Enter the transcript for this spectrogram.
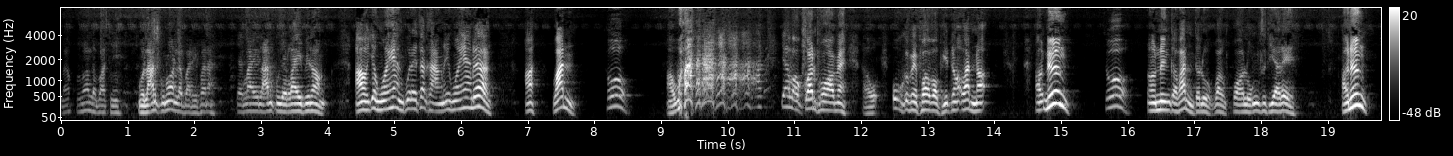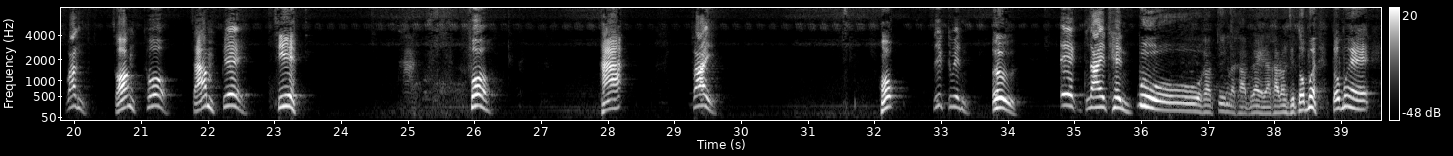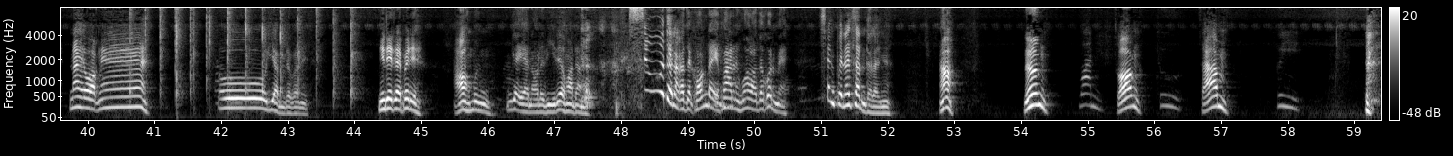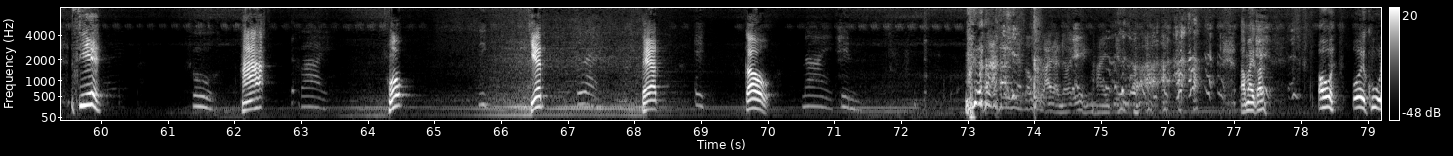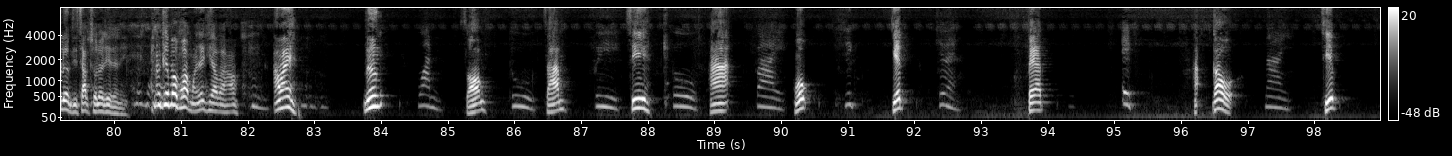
แล้วคุณว่าระบาดนี่โหหลานกูนอนแล้วบัดนี้พะนะอยากไล่หลานกูอยากไล่พี่น้อง เอาจะหัวแห้งผู้ใดทั้งข้างนี่หัวแห้งเด้ออะวันโทรเอาว่าอย่าบอกก่อนพอไหมเอาโอ้ก็ไม่พอบอกผิดเนาะวันเนาะเอาหนึ่งโทรเอาหนึ่งกับวันตวลูกว่าพอหลงสุเทียเลย เอาหนึ่งวันสองโทร สามเป้สี่โฟห้าไฟหกซิกวินเออเอกนายเทนบูครับจริงแล้วครับได้แล้วครับลองสิตัวมือตัวมือนายออกแน่โอ้เยี่ยมจังวะนี่นี่ได้ได้ไปดิเอามึงมึงอย่าแอนเอาเลยดีเด้อฮอดนั่นสู้แต่ละก็จะของได้พลาดหัวเราแต่คนแห ม่ช่างเป็นไอ้สั้นแต่ละเนี่ยเอาหนึ่งวันสองทูสามฟรีสี่โฟห้าไฟหกซิกเจ็ดเซเว่นแปดเอกเก้านายเทนเขาหลายอันเนาะเองนายเป็นเอาไหมก่อนโอ้ยโอ้ยคู่เริ่มสิซับซ้อนแล้วเดินี่ มันคือบ่พร้อมกันจักเทียวว่าเอาเอาไหมหนึ่งวันสองทูสามฟรีสี่โฟห้าไฟหกซิกเจ็ดเซเว่นแปดเอกห้าเก้านายสิบ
